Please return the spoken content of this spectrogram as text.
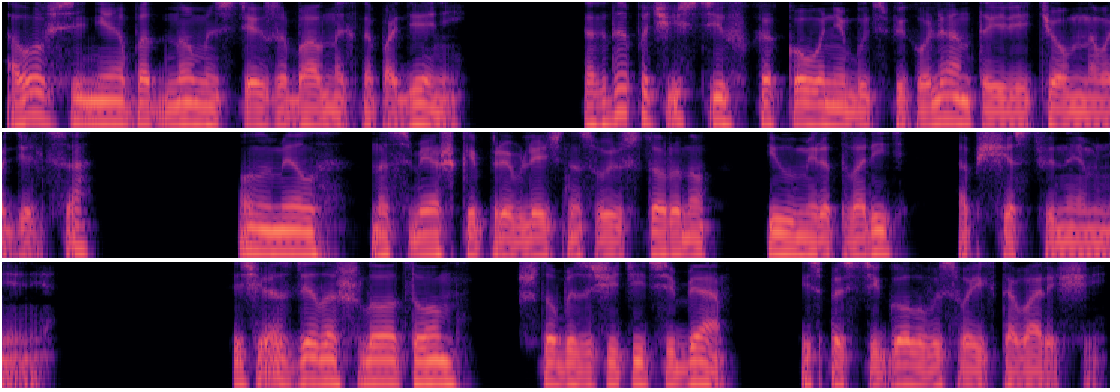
а вовсе не об одном из тех забавных нападений, когда, почистив какого-нибудь спекулянта или темного дельца, он умел насмешкой привлечь на свою сторону и умиротворить общественное мнение. Сейчас дело шло о том, чтобы защитить себя и спасти головы своих товарищей.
